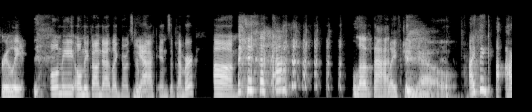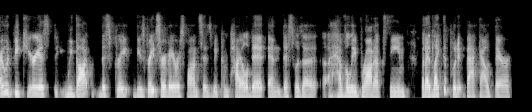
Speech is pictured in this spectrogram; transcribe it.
Truly. Only only found at like Nordstrom yeah. Rack in September. Um Love that. Life changing. I think I would be curious. We got this great, these great survey responses. We compiled it, and this was a, a heavily brought up theme. But I'd like to put it back out there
